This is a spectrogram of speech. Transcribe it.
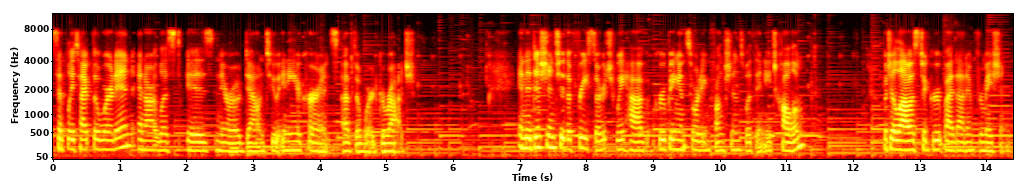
Simply type the word in and our list is narrowed down to any occurrence of the word garage. In addition to the free search, we have grouping and sorting functions within each column, which allow us to group by that information.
